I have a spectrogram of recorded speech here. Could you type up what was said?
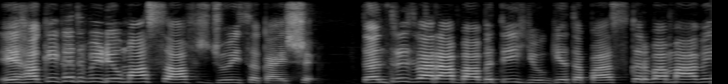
એ હકીકત વિડીયોમાં સાફ જોઈ શકાય છે. તંત્ર દ્વારા આ બાબતે યોગ્ય તપાસ કરવામાં આવે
